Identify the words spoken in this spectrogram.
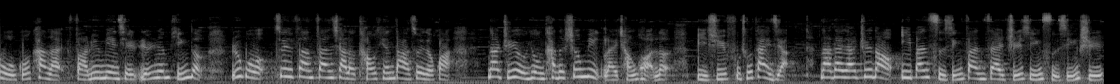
在我国看来，法律面前人人平等。如果罪犯犯下了滔天大罪的话，那只有用他的生命来偿还了，必须付出代价。那大家知道，一般死刑犯在执行死刑时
